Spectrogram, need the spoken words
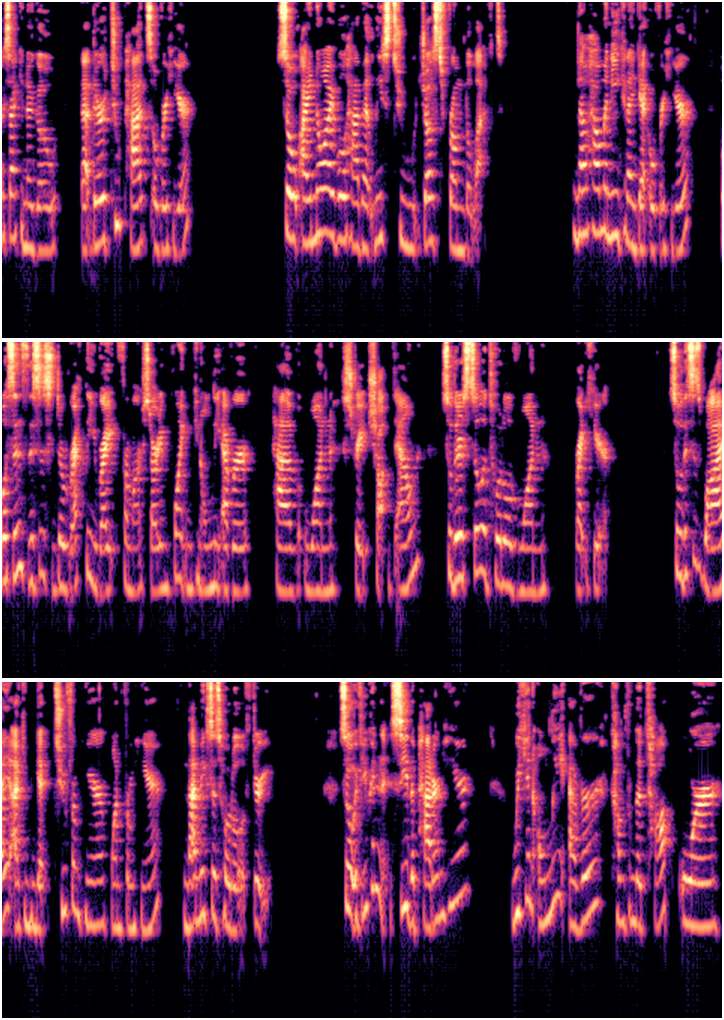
a second ago that there are two paths over here, so I know I will have at least two just from the left. Now how many can I get over here? Well, since this is directly right from our starting point, we can only ever have one straight shot down. So there's still a total of one right here. So this is why I can get two from here, one from here, and that makes a total of three. So if you can see the pattern here, we can only ever come from the top or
